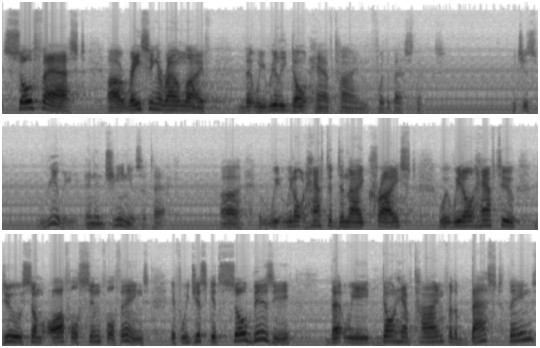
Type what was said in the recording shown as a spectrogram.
so fast, uh, racing around life, that we really don't have time for the best things, which is really an ingenious attack. Uh, we, we don't have to deny Christ. We, we don't have to do some awful, sinful things. If we just get so busy that we don't have time for the best things,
